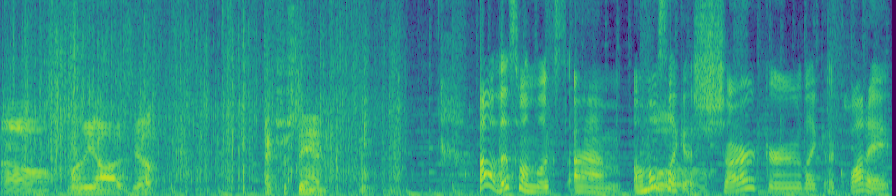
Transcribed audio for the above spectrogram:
oh, what are the odds? Yep. Extra stand. Oh, this one looks um almost like a shark or like aquatic.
